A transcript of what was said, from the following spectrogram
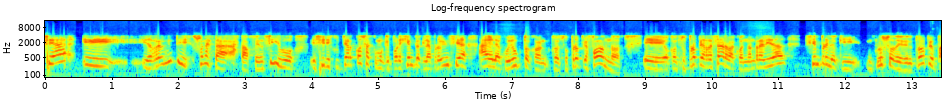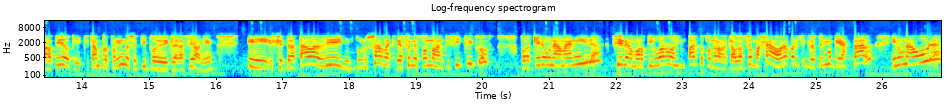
Se ha eh, realmente suena hasta hasta ofensivo es decir escuchar cosas como que por ejemplo que la provincia haga el acueducto con, con sus propios fondos eh, o con sus propias reservas cuando en realidad siempre lo que incluso desde el propio partido que, que están proponiendo ese tipo de declaraciones eh, se trataba de impulsar la creación de fondos anticíclicos porque era una manera ¿sí? de amortiguar los impactos cuando la recaudación bajaba ahora parece que lo tenemos que gastar en una obra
